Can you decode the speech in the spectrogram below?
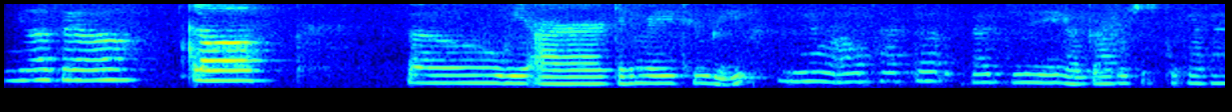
안녕하세요. Hello. So we are getting ready to leave. Yeah, we're all packed up. Bed's made. Our garbage is together.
